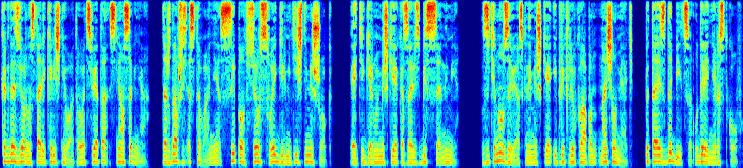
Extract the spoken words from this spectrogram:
Когда зерна стали коричневатого цвета, снял с огня. Дождавшись остывания, сыпал все в свой герметичный мешок. Эти гермомешки оказались бесценными. Затянув завязки на мешке и прикрыв клапан, начал мять, пытаясь добиться удаления ростков.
